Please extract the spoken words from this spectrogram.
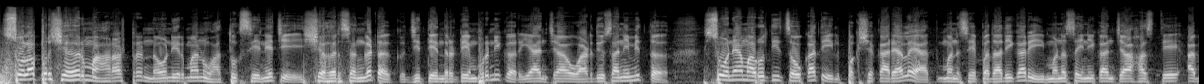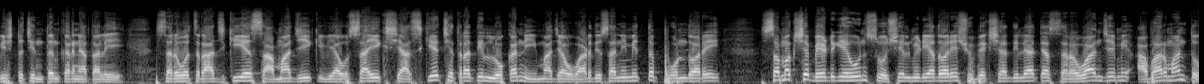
सोलापूर शहर महाराष्ट्र नवनिर्माण वाहतूक सेनेचे शहर संघटक जितेंद्र टेंभुर्णीकर यांच्या वाढदिवसानिमित्त सोन्या मारुती चौकातील पक्ष कार्यालयात मनसे पदाधिकारी मनसैनिकांच्या हस्ते अभिष्टचिंतन करण्यात आले. सर्वच राजकीय सामाजिक व्यावसायिक शासकीय क्षेत्रातील लोकांनी माझ्या वाढदिवसानिमित्त फोनद्वारे समक्ष भेट घेऊन सोशल मीडियाद्वारे शुभेच्छा दिल्या. त्या सर्वांचे मी आभार मानतो.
